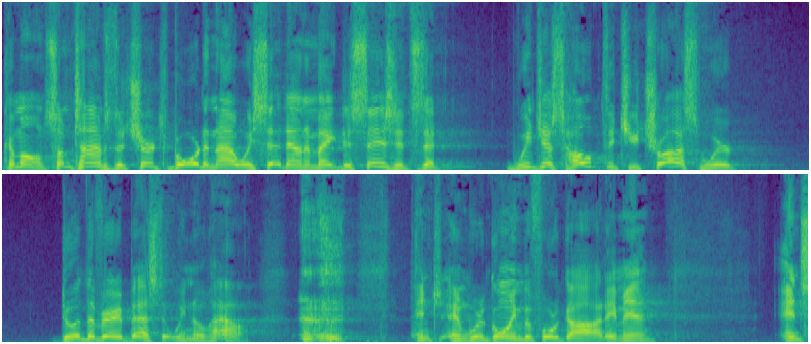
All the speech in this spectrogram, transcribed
Come on, sometimes the church board and I, we sit down and make decisions that we just hope that you trust we're doing the very best that we know how. and, and we're going before God, amen? And,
